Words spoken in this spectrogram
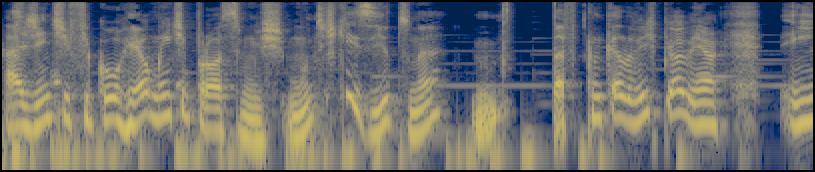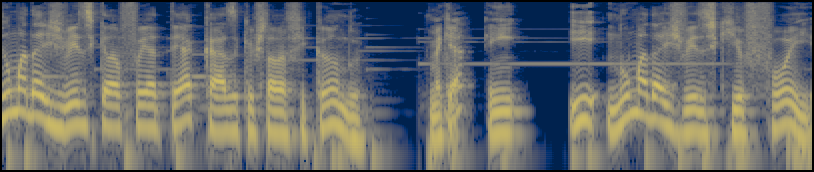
A gente ficou realmente próximos. Muito esquisito, né? Tá ficando cada vez pior mesmo. Em uma das vezes que ela foi até a casa que eu estava ficando. Como é que é? Em, E numa das vezes que foi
